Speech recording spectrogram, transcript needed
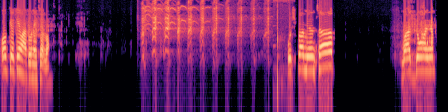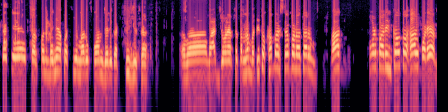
ઓકે ઓકે વાંધો નહીં ચલો. પુષ્પા મેન સાહેબ વાત જોવા એમ છે કે સરપંચ બન્યા પછી મારું કામ જરીક અટકી ગયું છે. હવે વાત જોવા એમ છે તમને બધી તો ખબર છે પણ અત્યારે વાત ફોડ પાડીને કહું તો સારું પડે એમ.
